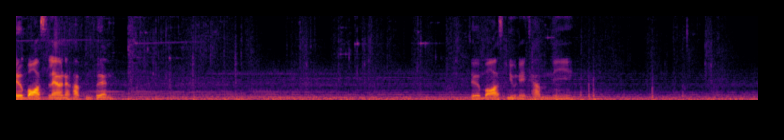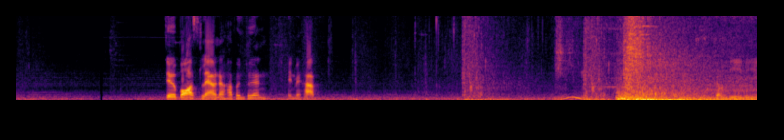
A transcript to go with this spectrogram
เจอบอสแล้วนะครับเพื่อนๆ เจอบอสอยู่ในถ้ำนี้ เจอบอสแล้วนะครับเพื่อนๆ เห็นไหมครับเจ้านี่นี้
